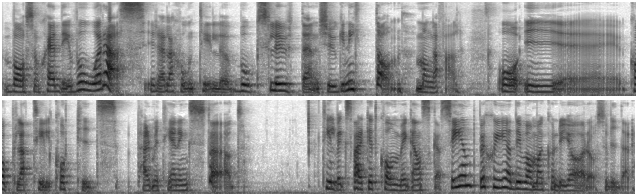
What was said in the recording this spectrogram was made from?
vad som skedde i våras i relation till boksluten 2019 i många fall. Och i, eh, kopplat till korttidspermitteringsstöd. Tillväxtverket kom med ganska sent besked i vad man kunde göra och så vidare.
